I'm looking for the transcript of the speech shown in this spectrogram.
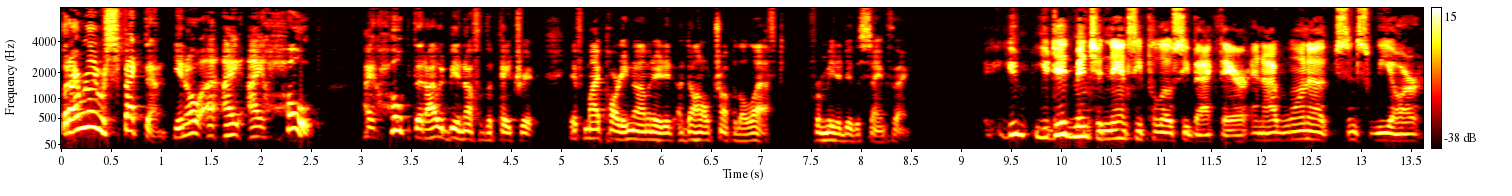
but I really respect them. You know, I, I hope, I hope that I would be enough of a patriot if my party nominated a Donald Trump of the left for me to do the same thing you you did mention Nancy Pelosi back there, and I want to, since we are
